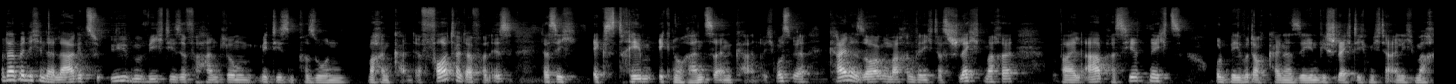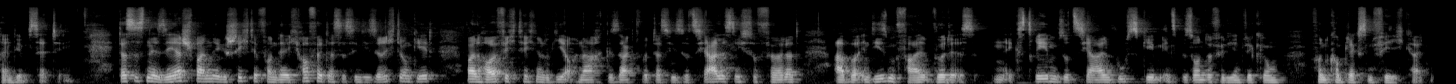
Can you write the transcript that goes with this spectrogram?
und da bin ich in der Lage zu üben, wie ich diese Verhandlungen mit diesen Personen machen kann. Der Vorteil davon ist, dass ich extrem ignorant sein kann. Ich muss mir keine Sorgen machen, wenn ich das schlecht mache, weil A passiert nichts und B wird auch keiner sehen, wie schlecht ich mich da eigentlich mache in dem Setting. Das ist eine sehr spannende Geschichte, von der ich hoffe, dass es in diese Richtung geht, weil häufig Technologie auch nachgesagt wird, dass sie Soziales nicht so fördert. Aber in diesem Fall würde es einen extremen sozialen Boost geben, insbesondere für die Entwicklung von komplexen Fähigkeiten.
